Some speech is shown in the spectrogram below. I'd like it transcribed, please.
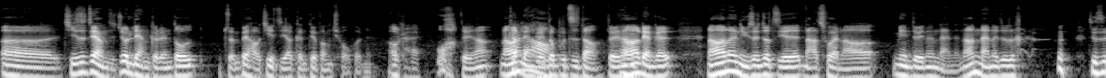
呃，其实这样子，就两个人都准备好戒指要跟对方求婚了。OK，哇，对，然后然后两个人都不知道，对，然后两个，嗯、然后那女生就直接拿出来，然后面对那男的，然后男的就是 就是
